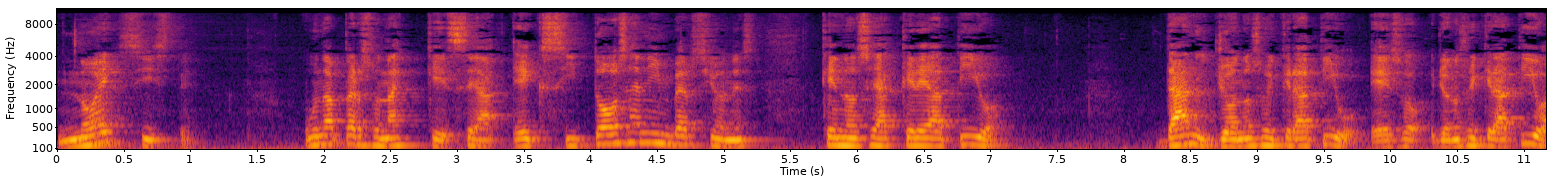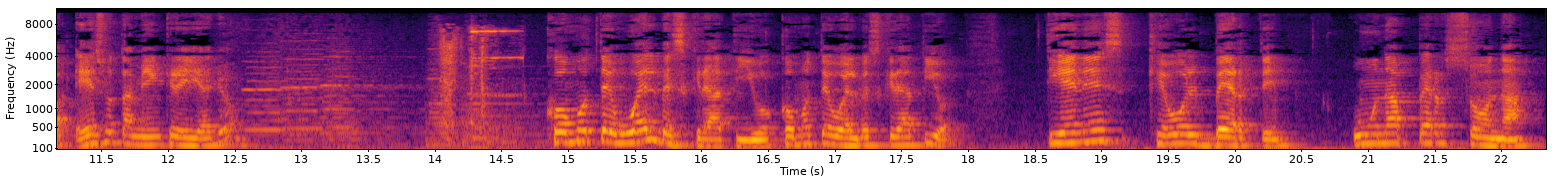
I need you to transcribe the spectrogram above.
no existe una persona que sea exitosa en inversiones que no sea creativa. Dani, yo no soy creativo, eso, yo no soy creativa, eso también creía yo. ¿Cómo te vuelves creativo? ¿Cómo te vuelves creativa? Tienes que volverte una persona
